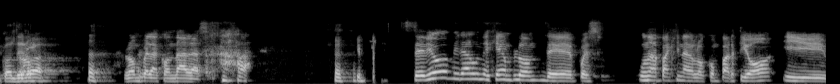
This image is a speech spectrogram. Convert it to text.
continúa. Rompe la con Dallas. se dio, mirar un ejemplo de, pues, una página lo compartió y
